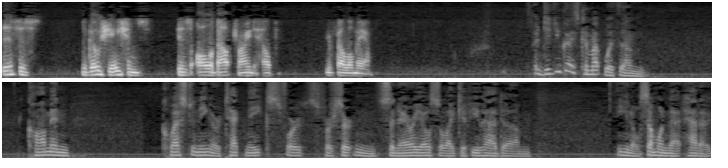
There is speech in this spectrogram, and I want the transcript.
This is negotiations is all about trying to help your fellow man. Did you guys come up with um, common questioning or techniques for for certain scenarios? So, like if you had, um, you know, someone that had a,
